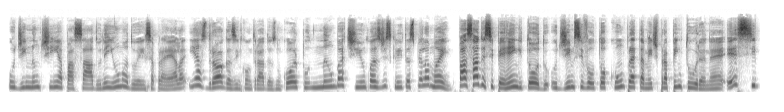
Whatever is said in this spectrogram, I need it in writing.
o Jim não tinha passado nenhuma doença para ela e as drogas encontradas no corpo não batiam com as descritas pela mãe. Passado esse perrengue todo, o Jim se voltou completamente para a pintura, né? Esse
